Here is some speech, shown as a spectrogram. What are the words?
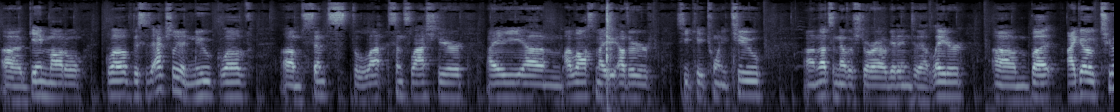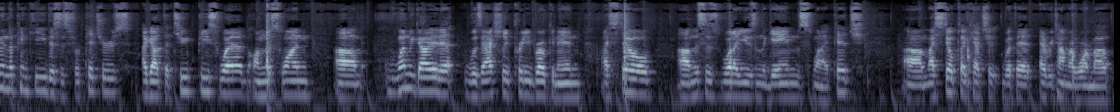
uh, game model glove. This is actually a new glove um, since the la since last year. I um, I lost my other CK22 um, that's another story. I'll get into that later. Um, but I go two in the pinky. This is for pitchers. I got the two-piece web on this one. Um, when we got it, it was actually pretty broken in. I still, um, this is what I use in the games when I pitch. Um, I still play catch with it every time I warm up,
